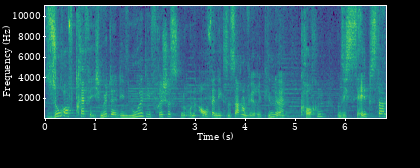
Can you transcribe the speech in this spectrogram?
So oft treffe ich Mütter, die nur die frischesten und aufwendigsten Sachen für ihre Kinder kochen und sich selbst dann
